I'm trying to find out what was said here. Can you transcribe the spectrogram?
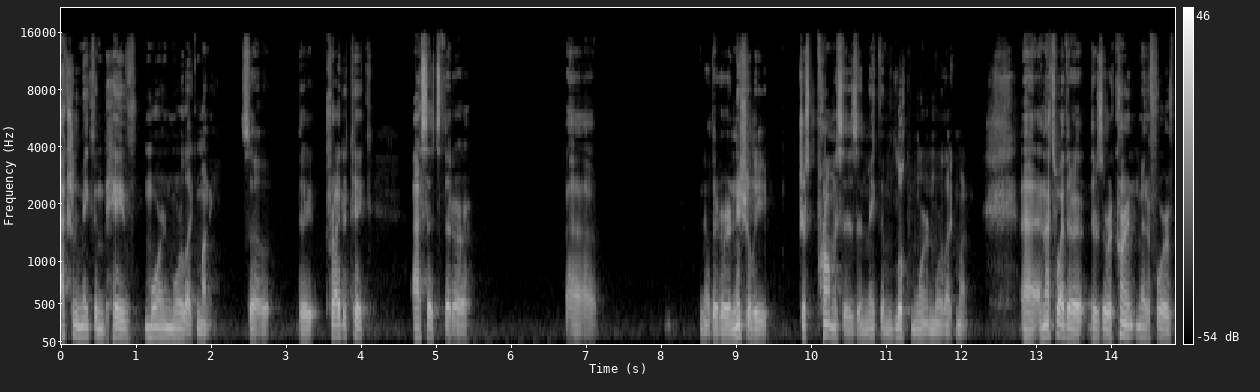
actually make them behave more and more like money. So they try to take assets that are, uh, you know, that are initially just promises and make them look more and more like money. Uh, and that's why there, there's a recurrent metaphor of,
